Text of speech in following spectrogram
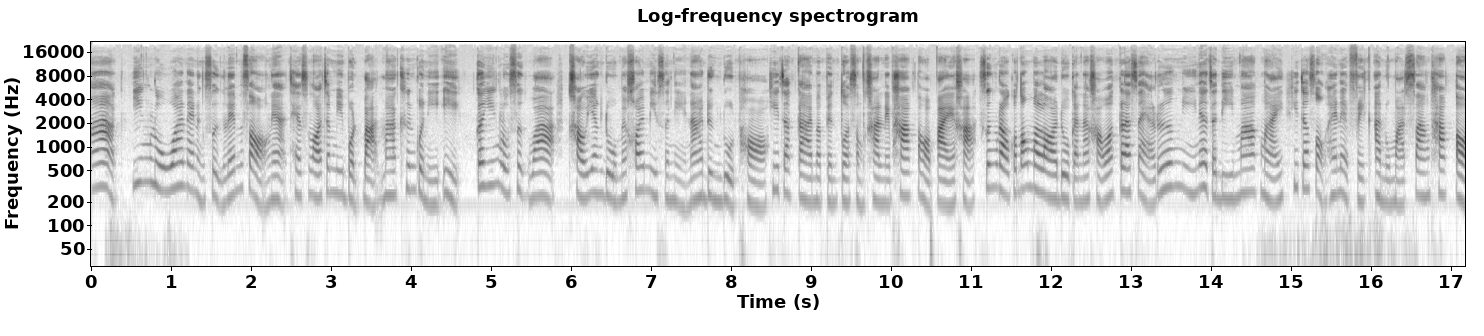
มากๆ ยิ่งรู้ว่าในหนังสือเล่มสองเนี่ยเทสลอสจะมีบทบาทมากขึ้นกว่านี้อีก ก็ยิ่งรู้สึกว่าเขายังดูไม่ค่อยมีเสน่ห์น่าดึงดูดพอ ที่จะกลายมาเป็นตัวสำคัญในภาคต่อไปค่ะ ซึ่งเราก็ต้องมารอดูกันนะคะ ว่ากระแสเรื่องนี้เนี่ยจะดีมากไหมที่จะส่งให้ Netflix อนุมัติสร้างภาคต่อ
